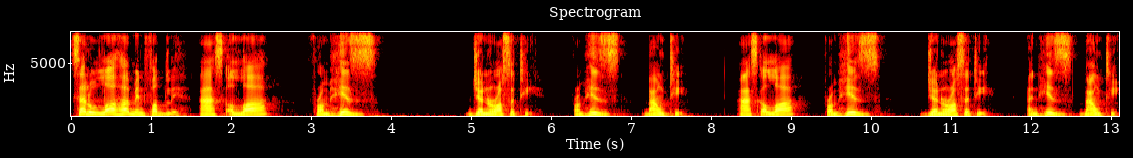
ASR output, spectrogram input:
Salullaha min fadlih. Ask Allah from His generosity, from His bounty. Ask Allah from His generosity and His bounty.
